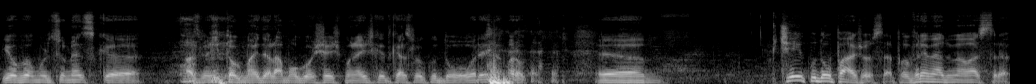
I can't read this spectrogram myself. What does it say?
Eu vă mulțumesc că ați venit tocmai de la Mogoșești până aici, cred că ați făcut două ore, dar mă rog. Uh, ce e cu dopajul ăsta? Pe vremea dumneavoastră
